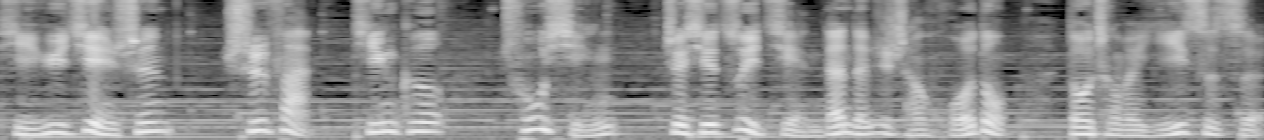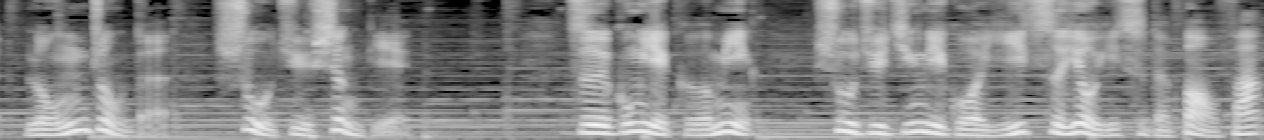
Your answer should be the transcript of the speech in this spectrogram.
体育、健身、吃饭、听歌、出行这些最简单的日常活动，都成为一次次隆重的数据盛典。自工业革命，数据经历过一次又一次的爆发。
